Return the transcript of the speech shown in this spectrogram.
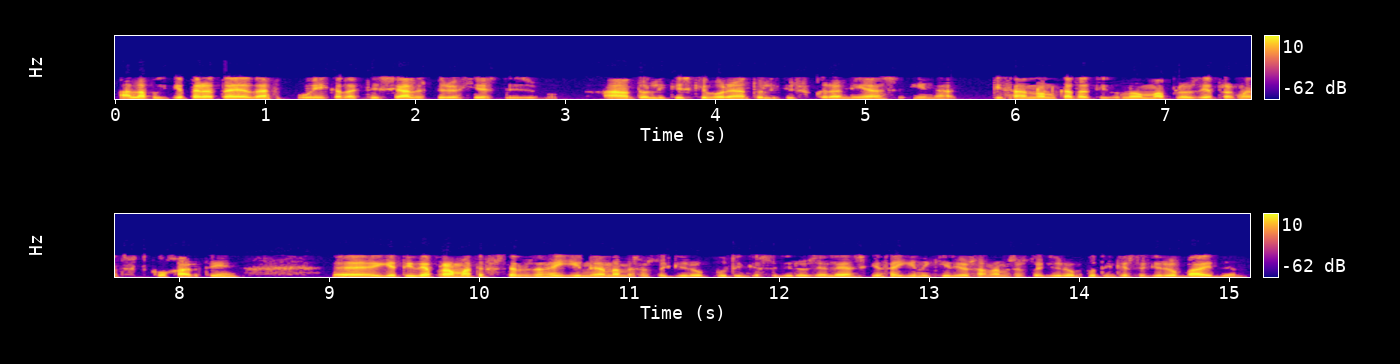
Αλλά από εκεί και πέρα τα εδάφη που έχει κατακτήσει σε άλλες περιοχές της Ανατολικής και Βορειοανατολικής Ουκρανίας είναι πιθανόν κατά τη γνώμη απλώς διαπραγματευτικό χαρτί ε, γιατί η διαπραγμάτευση τέλος δεν θα γίνει ανάμεσα στον κύριο Πούτιν και στον κύριο Ζελένσκι, θα γίνει κυρίως ανάμεσα στον κύριο Πούτιν και στον κύριο Μπάιντεν.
